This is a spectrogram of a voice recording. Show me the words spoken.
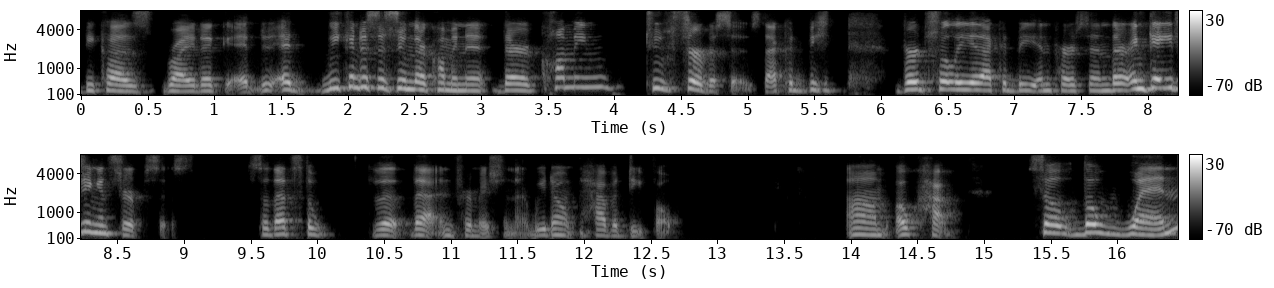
because, right, it, it, it, we can just assume they're coming in, they're coming to services. That could be virtually, that could be in person. They're engaging in services. So that's the, the that information there. We don't have a default. Um, okay. So the when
